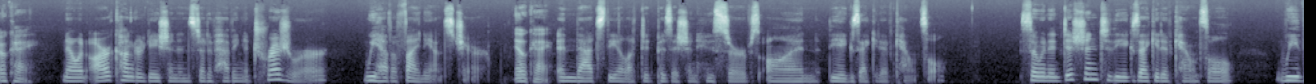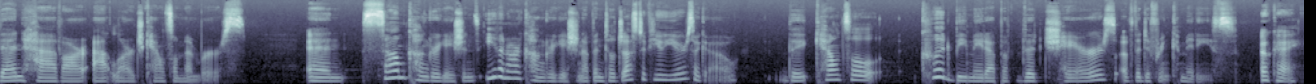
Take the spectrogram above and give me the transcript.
Okay. Now, in our congregation, instead of having a treasurer, we have a finance chair, Okay. and that's the elected position who serves on the executive council. So, in addition to the executive council, we then have our at large council members. And some congregations, even our congregation up until just a few years ago, the council could be made up of the chairs of the different committees, Okay.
